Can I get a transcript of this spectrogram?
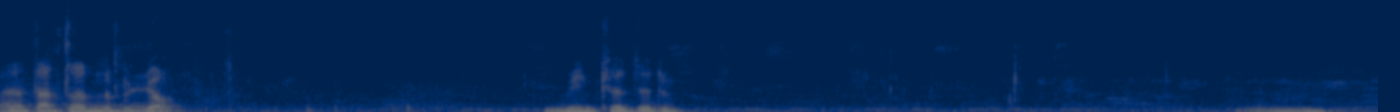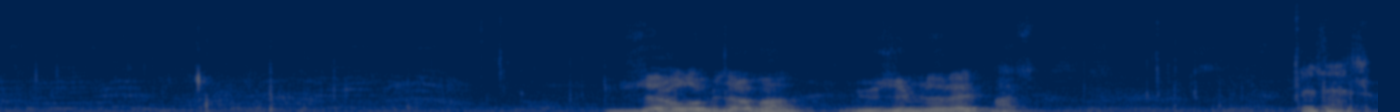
Ben zaten tadını biliyorum. Bin kez dedim. Hmm, Güzel olabilir ama 120 lira etmez. eder.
